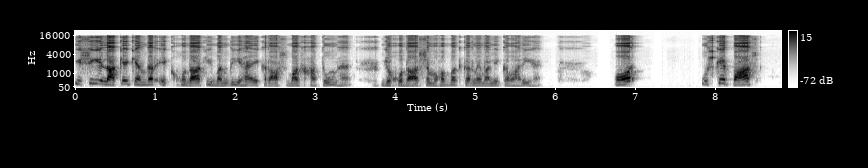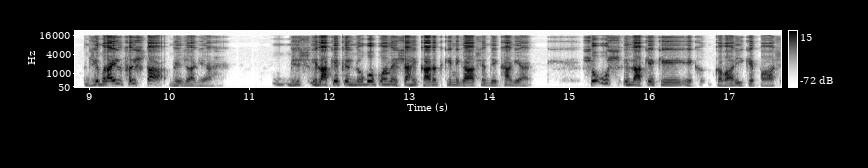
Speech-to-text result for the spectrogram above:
इसी इलाके के अंदर एक खुदा की बंदी है एक रासबाज खातून है जो खुदा से मोहब्बत करने वाली कवारी है। और उसके पास जिब्राइल फरिश्ता भेजा गया है जिस इलाके के लोगों को हमेशा हिकारत की निगाह से देखा गया है। सो उस इलाके के एक कवारी के पास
